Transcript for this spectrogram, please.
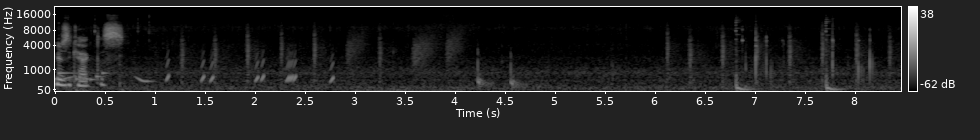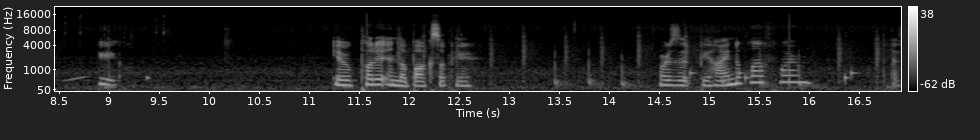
Here's a cactus. Here you go. You put it in the box up here. Or is it behind the platform? F.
